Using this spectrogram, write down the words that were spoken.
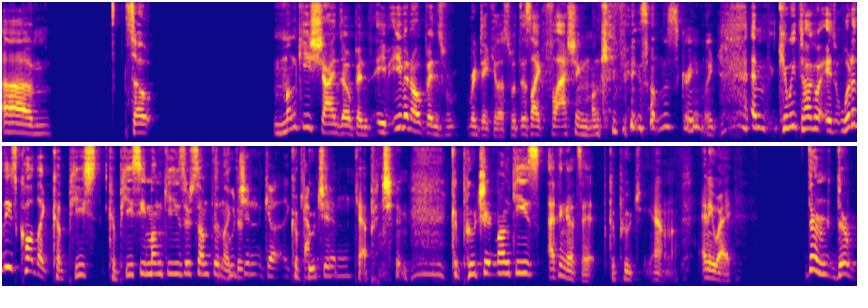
um so Monkey Shines opens even opens ridiculous with this like flashing monkey face on the screen. Like, and can we talk about is what are these called? Like capice capisi monkeys or something? Like Capuchin, ca- capuchin, capuchin, capuchin monkeys. I think that's it. Capuchin. I don't know. Anyway, they're they're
